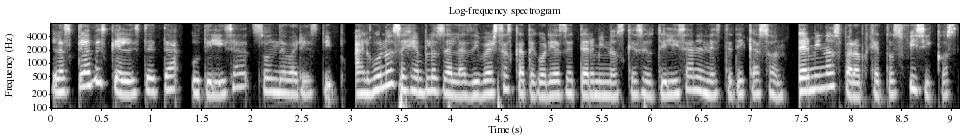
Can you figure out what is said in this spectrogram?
Las claves que el esteta utiliza son de varios tipos. Algunos ejemplos de las diversas categorías de términos que se utilizan en estética son términos para objetos físicos,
